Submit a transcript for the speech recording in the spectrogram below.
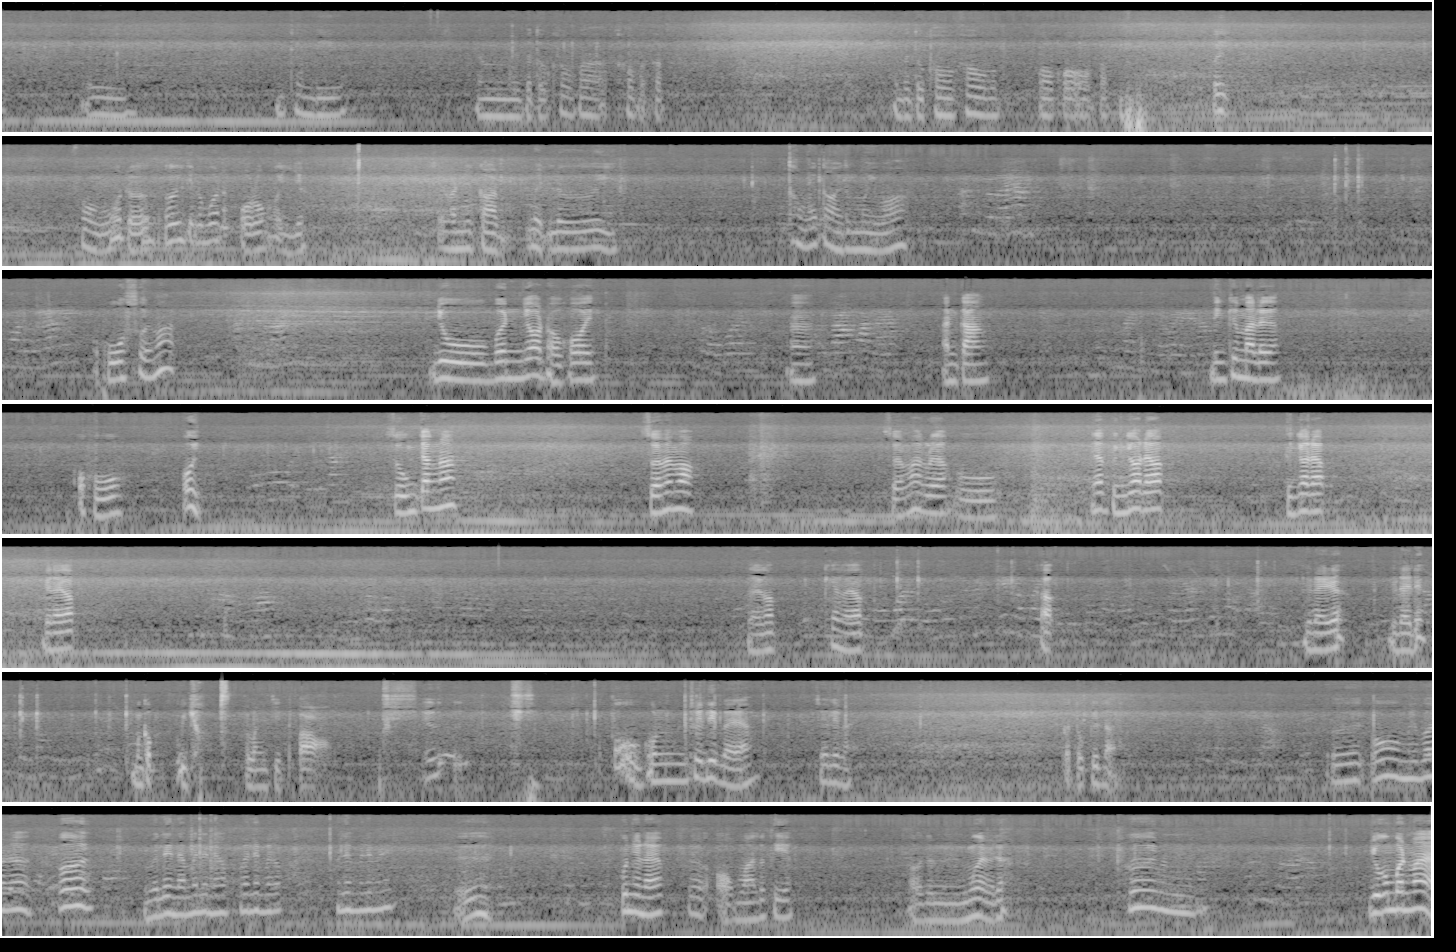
เอ้ยมันทำดีวะมันมีประตูเข้าก็เข้าไปกับประตูเข้าเข้าออกก็ออกกับเฮ้ยโอ้โหเด้อเฮ้ยจะระเบิดขอร้องอีกอะใช้บรรยากาศเม็ดเลยทำไม่ตายทำไมวะ โอ้โหสวยมาก อยู่บนยอดหอคอยอ่าอันกลางยิงขึ้นมาเลย โอ้โห โอ้ย สูงจังนะ สวยไหมมอกสวยมากเลยครับโอ้เนี่ยครับถึงยอดแล้วครับ ถึงยอดแล้วเป็นไรครับ ไหนครับแค่ไหนครับ ครับ อยู่ไหนเด้ออยู่ไหนเด้อมันก็อุ้ยพลังจิตอ๋อโอ้คุณช่วยรีบหน่อยนะช่วยรีบหน่อยกระตุกนิดหน่อยเอ้ยโอ้มีบ้านนะเอ้ยไม่เล่นนะไม่เล่นนะครับไม่เล่นไม่ครับไม่เล่นไม่เล่นไม่เล่นเออคุณอยู่ไหนครับออกมาสักที เอาจนเมื่อยไปแล้วเฮ้ยมัน อยู่ข้างบนมา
